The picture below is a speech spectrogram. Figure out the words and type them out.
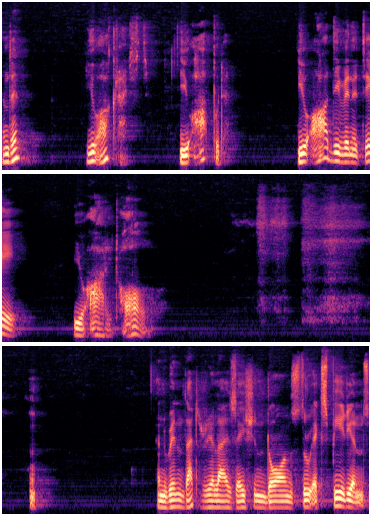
And then you are Christ. You are Buddha. You are divinity. You are it all. Hmm. And when that realization dawns through experience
